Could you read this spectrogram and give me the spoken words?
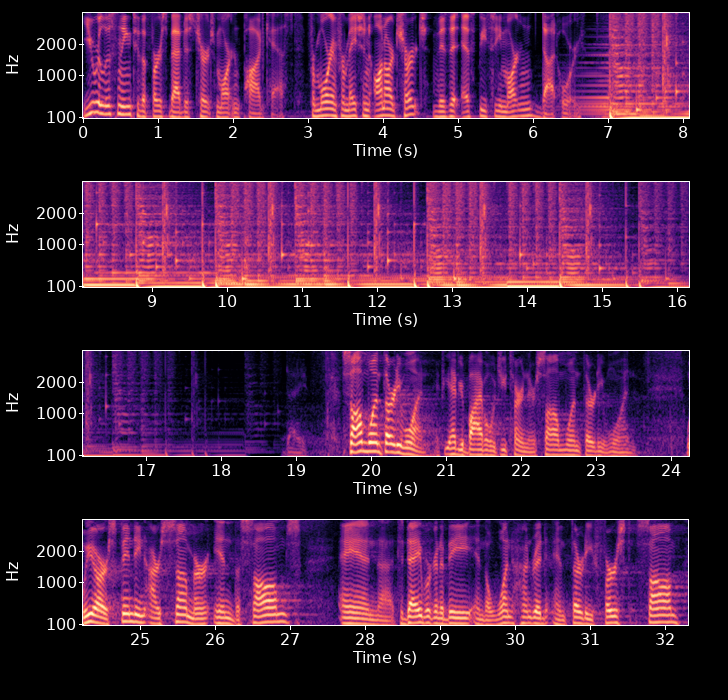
You are listening to the First Baptist Church Martin podcast. For more information on our church, visit fbcmartin.org. Psalm 131. If you have your Bible, would you turn there? Psalm 131. We are spending our summer in the Psalms. And uh, today we're going to be in the 131st Psalm.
